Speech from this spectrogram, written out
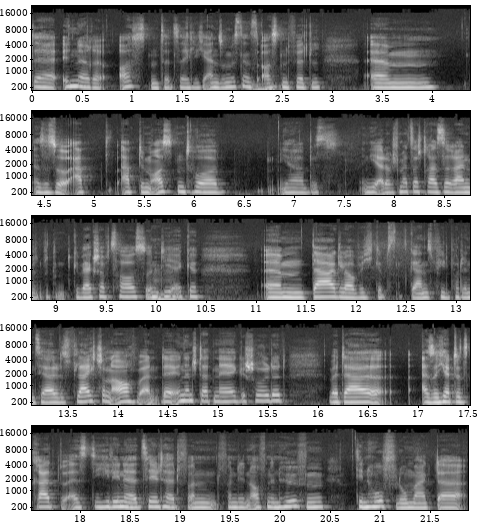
der innere Osten tatsächlich ein, so ein bisschen ins mhm. Ostenviertel. Ähm, also so ab, ab dem Ostentor ja, bis in die Adolf-Schmetzer-Straße rein, Gewerkschaftshaus in mhm. die Ecke. Ähm, da, glaube ich, gibt es ganz viel Potenzial. Das ist vielleicht schon auch der Innenstadtnähe geschuldet, weil da, also ich hatte jetzt gerade, als die Helene erzählt hat von, von den offenen Höfen, den Hofflohmarkt da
